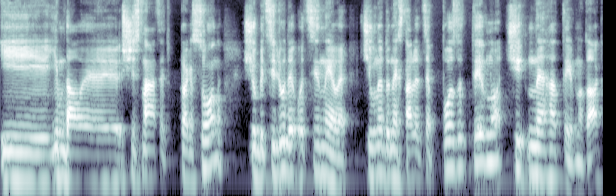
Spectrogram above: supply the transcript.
і їм дали 16 персон, щоб ці люди оцінили, чи вони до них ставляться позитивно чи негативно. Так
